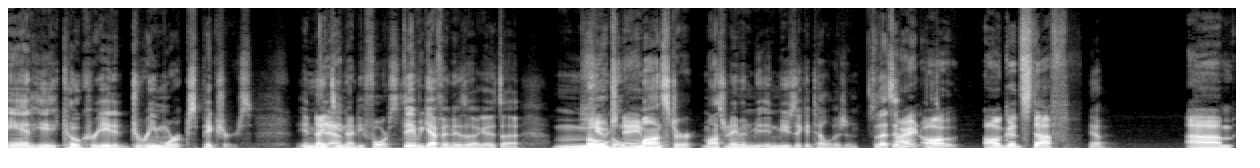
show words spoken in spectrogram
and he co-created DreamWorks Pictures in 1994. So David Geffen is a it's a mogul monster monster name in, in music and television. So that's it. all right all all good stuff Yeah. Um,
